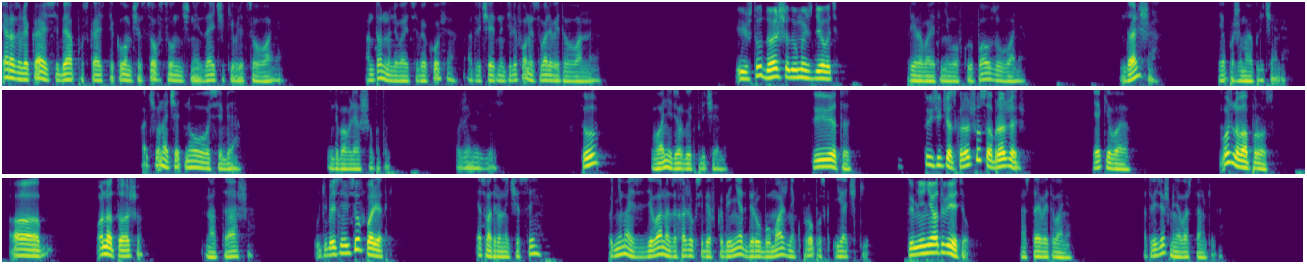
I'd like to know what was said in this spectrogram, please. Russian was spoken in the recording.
Я развлекаю себя, пуская стеклом часов солнечные зайчики в лицо Ване. Антон наливает себе кофе, отвечает на телефон и сваливает в ванную. «И что дальше думаешь делать?» Прерывает неловкую паузу Ваня. «Дальше?» Я пожимаю плечами. Хочу начать нового себя. И добавляю шепотом. Уже не здесь. Что? Ваня дергает плечами. Ты это... Ты сейчас хорошо соображаешь? Я киваю. Можно вопрос? А... А Наташа? Наташа. У тебя с ней все в порядке? Я смотрю на часы, Поднимаюсь с дивана, захожу к себе в кабинет, беру бумажник, пропуск и очки. «Ты мне не ответил!» — настаивает Ваня. «Отвезешь меня в Останкино?»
